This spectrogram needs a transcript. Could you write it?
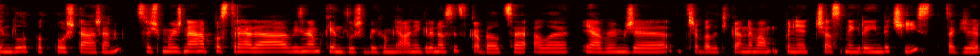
Kindle pod polštářem, což možná postrádá význam Kindlu, že bych ho měla někde nosit v kabelce, ale já vím, že třeba teďka nemám úplně čas někde jinde číst, takže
